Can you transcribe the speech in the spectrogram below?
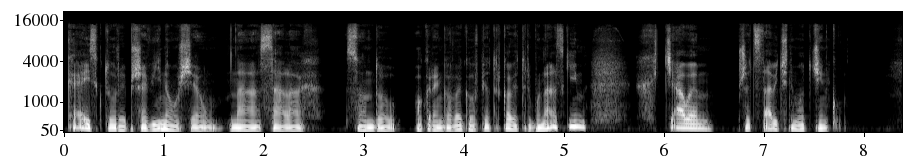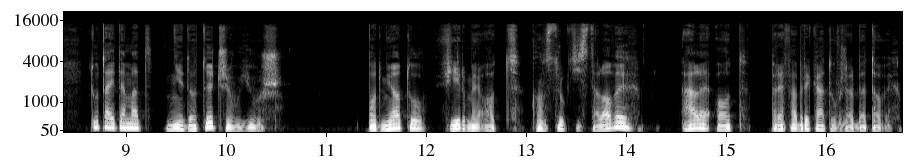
case, który przewinął się na salach Sądu Okręgowego w Piotrkowie Trybunalskim, chciałem przedstawić w tym odcinku. Tutaj temat nie dotyczył już podmiotu, firmy od konstrukcji stalowych, ale od prefabrykatów żelbetowych.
